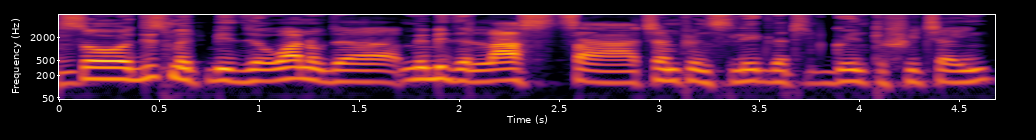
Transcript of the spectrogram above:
So this might be the one of the maybe the last uh, Champions League that he's going to feature in.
